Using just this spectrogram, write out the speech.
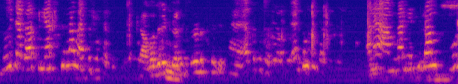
দুইটা গাছ নিয়ে আসছিলাম এতটুকু। আমাদের এই হ্যাঁ এতটুকু। একদম মানে আমরা গেছিলাম ফুল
